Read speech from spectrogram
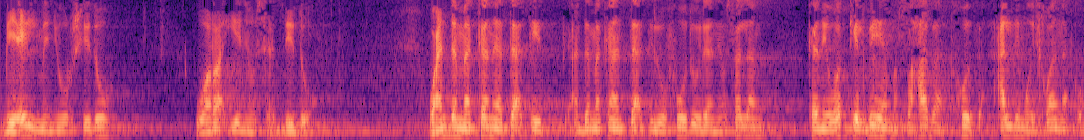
بعلم يرشده ورأي يسدده. وعندما كان تأتي عندما كانت تأتي الوفود إلى النبي صلى الله عليه وسلم كان يوكل بهم الصحابة خذ علموا إخوانكم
